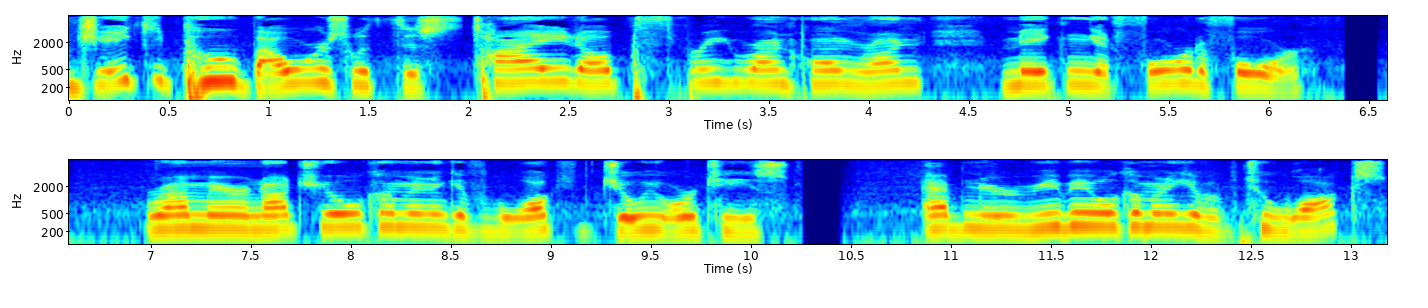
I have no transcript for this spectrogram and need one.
Jakey Poo Bauers with this tied-up three-run home run, making it 4-4. Ron Marinaccio will come in and give up a walk to Joey Ortiz. Abner Uribe will come in and give up two walks.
